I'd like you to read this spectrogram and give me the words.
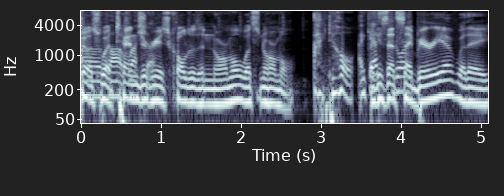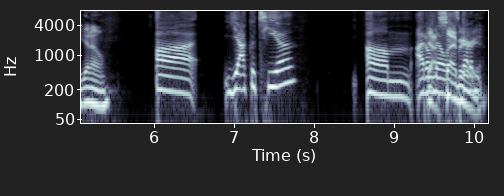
So it's what uh, ten Russia. degrees colder than normal. What's normal? Know. I guess Like, is that Nor- Siberia where they, you know? Uh, Yakutia. Um, I don't Yeah, know. It's gotta Siberia.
